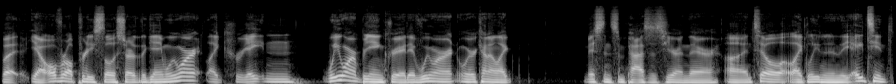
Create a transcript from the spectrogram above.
but yeah, overall pretty slow start of the game. We weren't like creating. We weren't being creative. We weren't. We were kind of like missing some passes here and there uh, until like leading in the 18th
